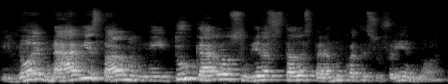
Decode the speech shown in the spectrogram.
Y no nadie estábamos, ni tú, Carlos, hubieras estado esperando un cuate sufriendo. ¿eh?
